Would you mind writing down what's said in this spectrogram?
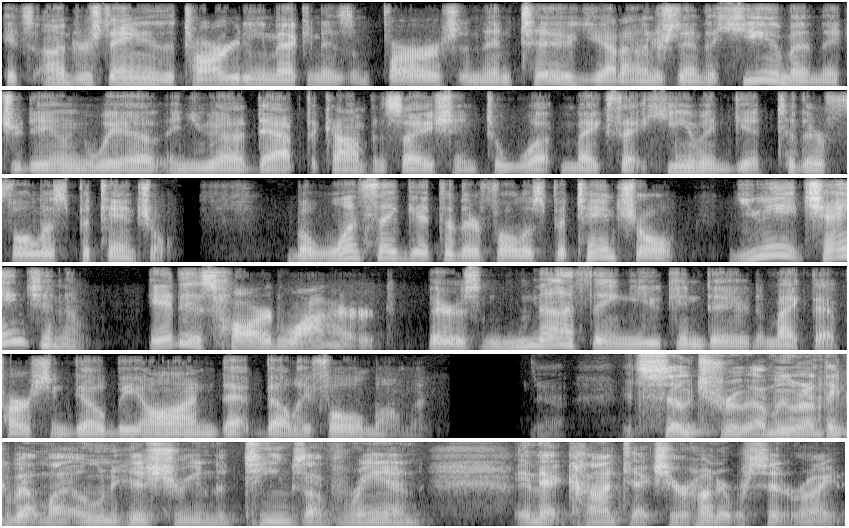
it's understanding the targeting mechanism first, and then two, you got to understand the human that you're dealing with, and you got to adapt the compensation to what makes that human get to their fullest potential. But once they get to their fullest potential, you ain't changing them. It is hardwired. There's nothing you can do to make that person go beyond that belly full moment. It's so true. I mean, when I think about my own history and the teams I've ran in that context, you're 100% right.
